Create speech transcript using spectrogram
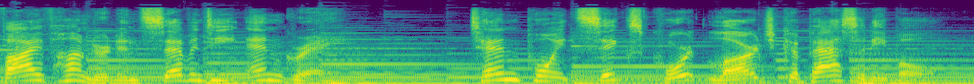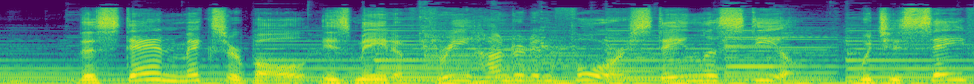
570 N gray, 10.6 quart large capacity bowl. The stand mixer bowl is made of 304 stainless steel, which is safe,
